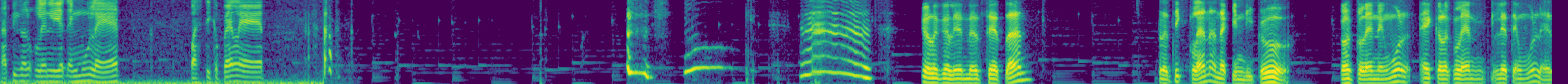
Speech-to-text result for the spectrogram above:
Tapi kalau kalian lihat yang mulet pasti kepelet. Kalau kalian lihat setan berarti kalian anak indigo kalau kalian yang mul eh kalau kalian lihat yang mulet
